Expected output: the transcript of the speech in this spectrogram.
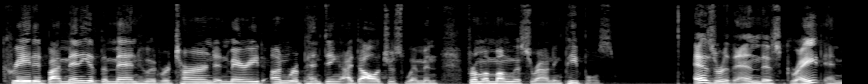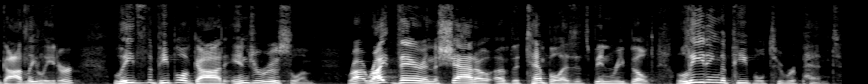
created by many of the men who had returned and married unrepenting, idolatrous women from among the surrounding peoples. Ezra, then, this great and godly leader, leads the people of God in Jerusalem, right, right there in the shadow of the temple as it's been rebuilt, leading the people to repent.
